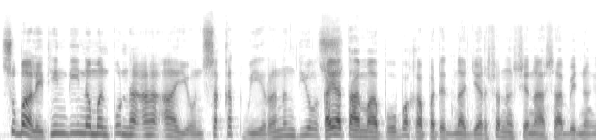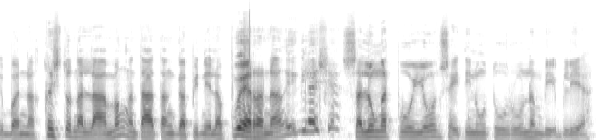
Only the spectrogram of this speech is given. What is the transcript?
subalit hindi naman po naaayon sa katwiran ng Diyos. Kaya tama po ba kapatid na Gerson ang sinasabi ng iba na Kristo na lamang ang tatanggapin nila, puwera na ang iglesia? Salungat po yon sa itinuturo ng Biblia.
